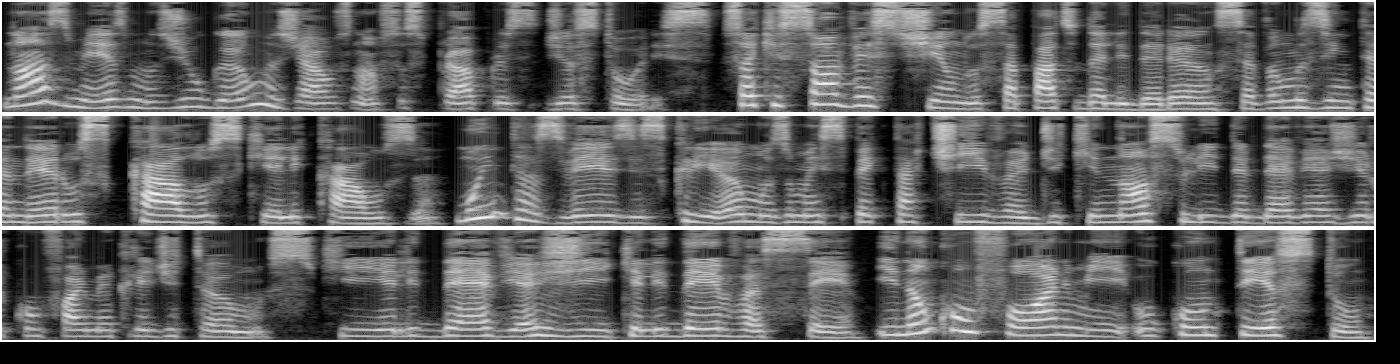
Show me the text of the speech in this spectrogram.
Nós mesmos julgamos já os nossos próprios gestores. Só que só vestindo o sapato da liderança vamos entender os calos que ele causa. Muitas vezes criamos uma expectativa de que nosso líder deve agir conforme acreditamos, que ele deve agir, que ele deva ser, e não conforme o contexto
